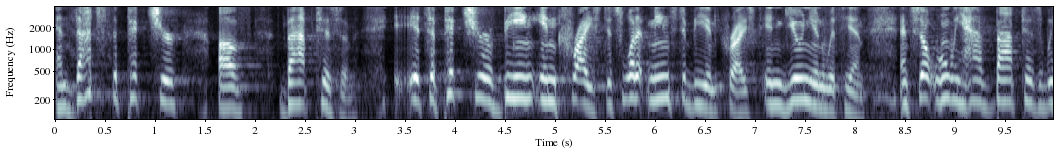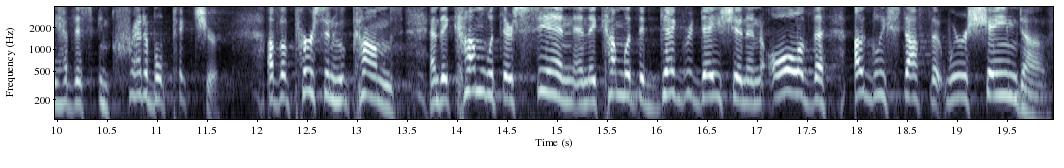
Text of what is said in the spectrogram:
And that's the picture of baptism. It's a picture of being in Christ. It's what it means to be in Christ, in union with Him. And so when we have baptism, we have this incredible picture of a person who comes and they come with their sin and they come with the degradation and all of the ugly stuff that we're ashamed of.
